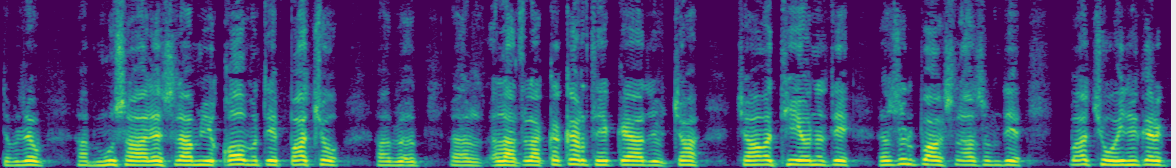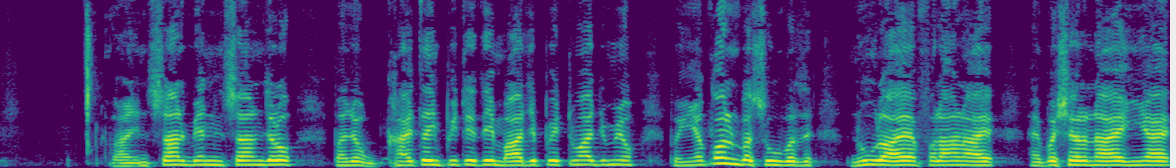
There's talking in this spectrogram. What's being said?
ته مطلب موسيٰ اسلام جي قوم تي پاڇو الله تالا ڪڪر ٿئي ڪيا جو چا چانو ٿئي هن تي رسول پاڪ صلاح تي پاڇو هن ڪري. هاڻي انسان ٻين انسان جهڙو پنهنجو کائي تائين پيتي تي ماءُ جي پيٽ مان ڄميو ڀئي هيئن ڪونه بس هو بس نور آهي فلاڻ آهي ۽ بشر نه آهي هيئن آهي.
